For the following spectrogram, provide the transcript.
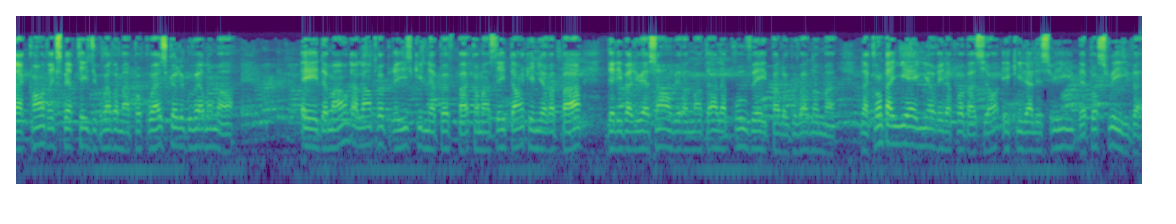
la contre-expertise du gouvernement. Pourquoi est-ce que le gouvernement et demande à l'entreprise qu'ils ne peuvent pas commencer tant qu'il n'y aura pas de l'évaluation environnementale approuvée par le gouvernement. La compagnie a ignoré l'approbation et qu'il allait suivre, poursuivre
